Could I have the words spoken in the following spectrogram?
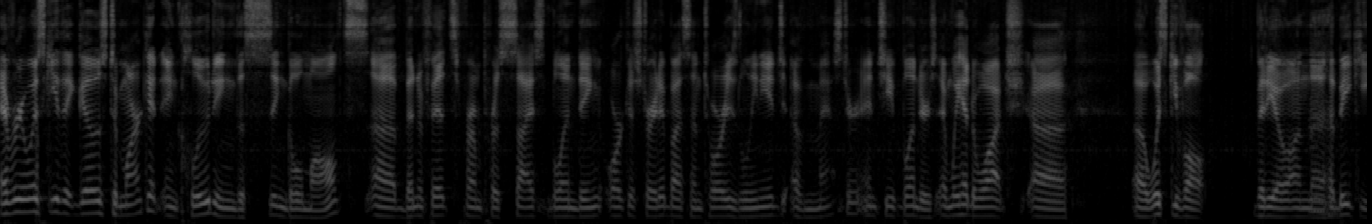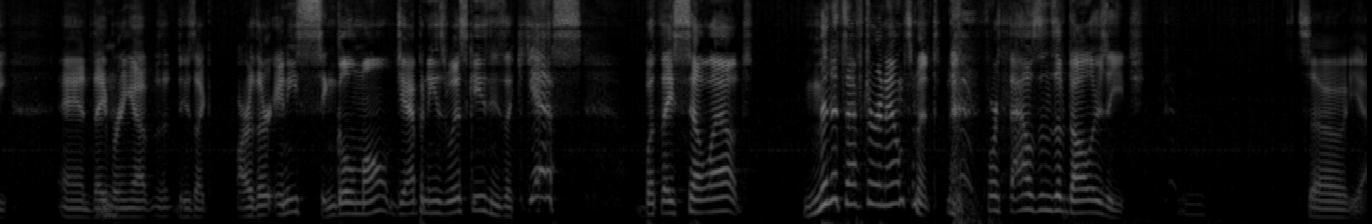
Every whiskey that goes to market, including the single malts, uh, benefits from precise blending orchestrated by Suntory's lineage of master and chief blenders. And we had to watch uh, a Whiskey Vault video on the Hibiki, and they Mm. bring up, he's like, Are there any single malt Japanese whiskeys? And he's like, Yes, but they sell out minutes after announcement for thousands of dollars each. So, yeah,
